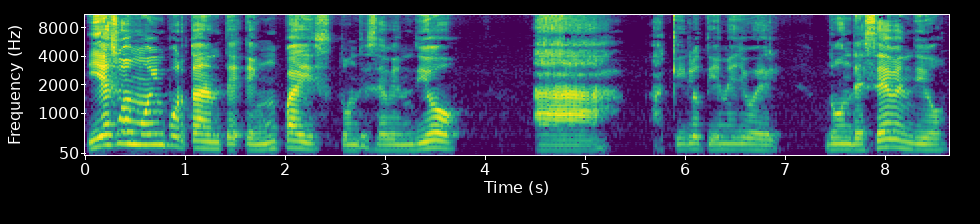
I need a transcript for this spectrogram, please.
Y eso es muy importante en un país donde se vendió a, aquí lo tiene Joel, donde se vendió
